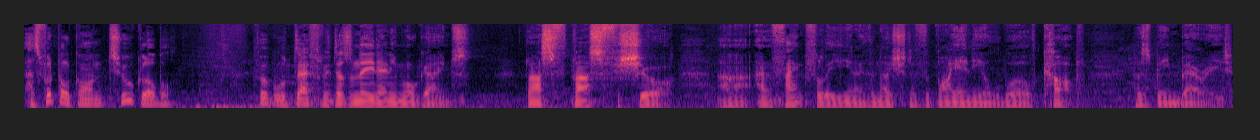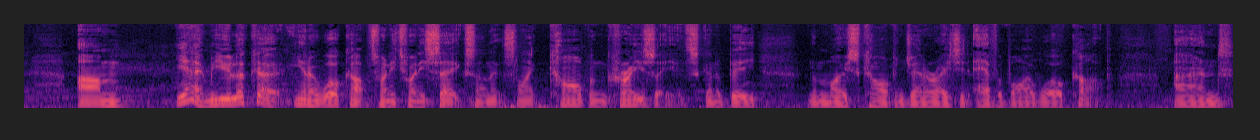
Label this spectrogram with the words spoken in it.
has football gone too global? Football definitely doesn't need any more games. That's that's for sure. Uh, and thankfully, you know, the notion of the biennial World Cup has been buried. Um, yeah, I mean, you look at, you know, World Cup 2026 and it's like carbon crazy. It's going to be the most carbon generated ever by a World Cup. And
